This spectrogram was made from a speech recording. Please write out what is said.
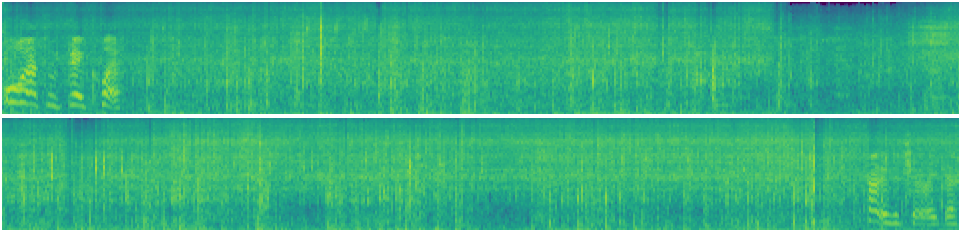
Oh, that's a big cliff. Is a chair right there.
